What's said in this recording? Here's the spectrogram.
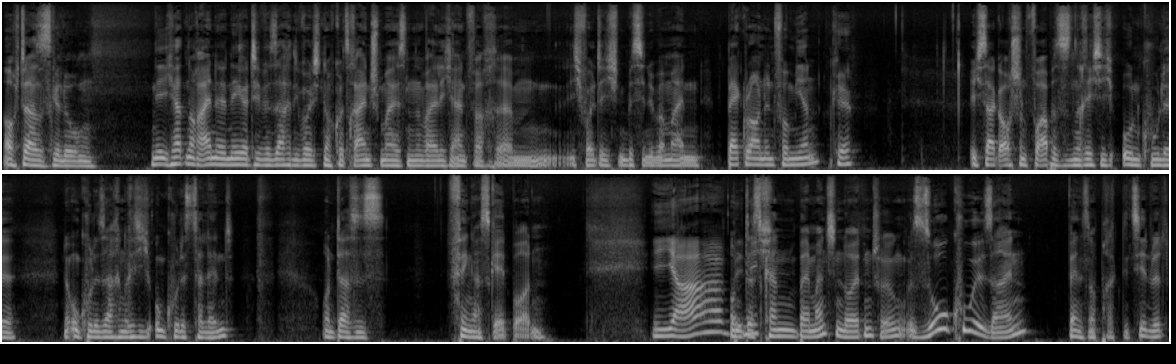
Auch das ist gelogen. Nee, ich hatte noch eine negative Sache, die wollte ich noch kurz reinschmeißen, weil ich einfach, ähm, ich wollte dich ein bisschen über meinen Background informieren. Okay. Ich sage auch schon vorab, es ist eine richtig uncoole, eine uncoole Sache, ein richtig uncooles Talent. Und das ist Fingerskateboarden. Ja, bin Und das ich, kann bei manchen Leuten, Entschuldigung, so cool sein, wenn es noch praktiziert wird,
